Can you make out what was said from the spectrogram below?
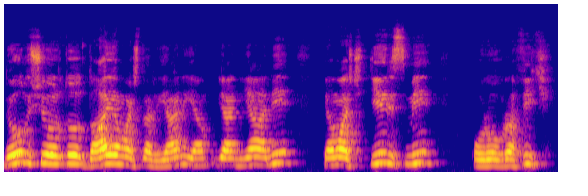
ne oluşuyordu? Dağ yamaçları yani yani yani yamaç diğer ismi orografik.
